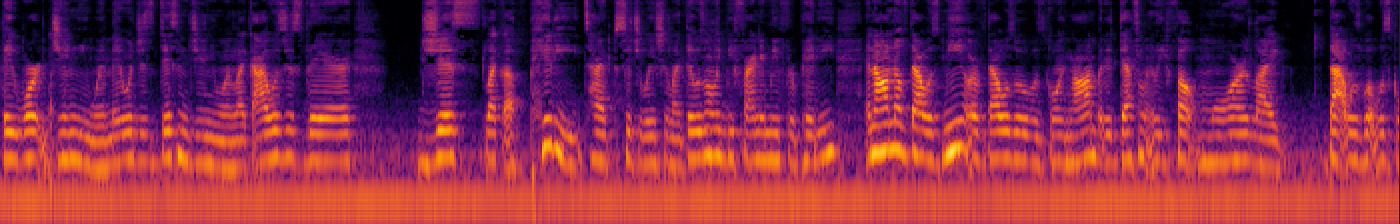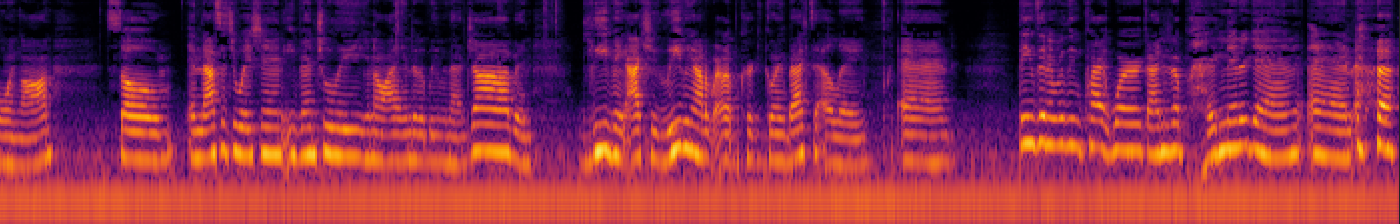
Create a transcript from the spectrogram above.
they weren't genuine. They were just disingenuine. Like I was just there just like a pity type situation. Like they was only befriending me for pity. And I don't know if that was me or if that was what was going on, but it definitely felt more like that was what was going on. So in that situation, eventually, you know, I ended up leaving that job and leaving, actually leaving out of Albuquerque, going back to LA. And things didn't really quite work. I ended up pregnant again and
